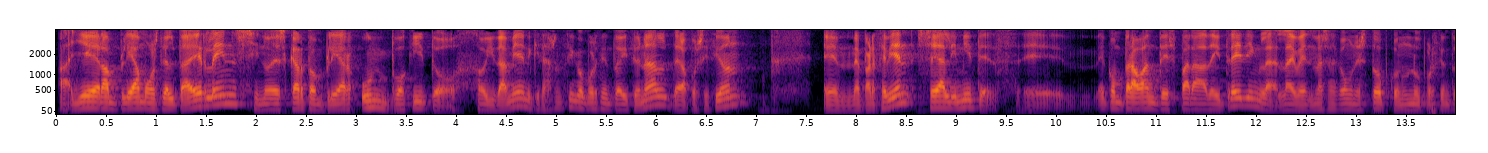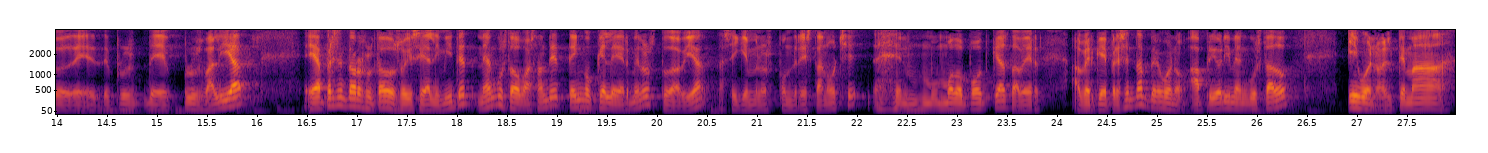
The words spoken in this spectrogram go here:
Ayer ampliamos Delta Airlines, si no descarto ampliar un poquito hoy también, quizás un 5% adicional de la posición. Eh, me parece bien. Sea Limited, eh, he comprado antes para day trading, la, event me ha sacado un stop con un 1% de, plusvalía. Eh, ha presentado resultados hoy Sea Limited, me han gustado bastante, tengo que leérmelos todavía, así que me los pondré esta noche en modo podcast a ver, a ver qué presentan, pero bueno, a priori me han gustado. Y bueno, el tema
